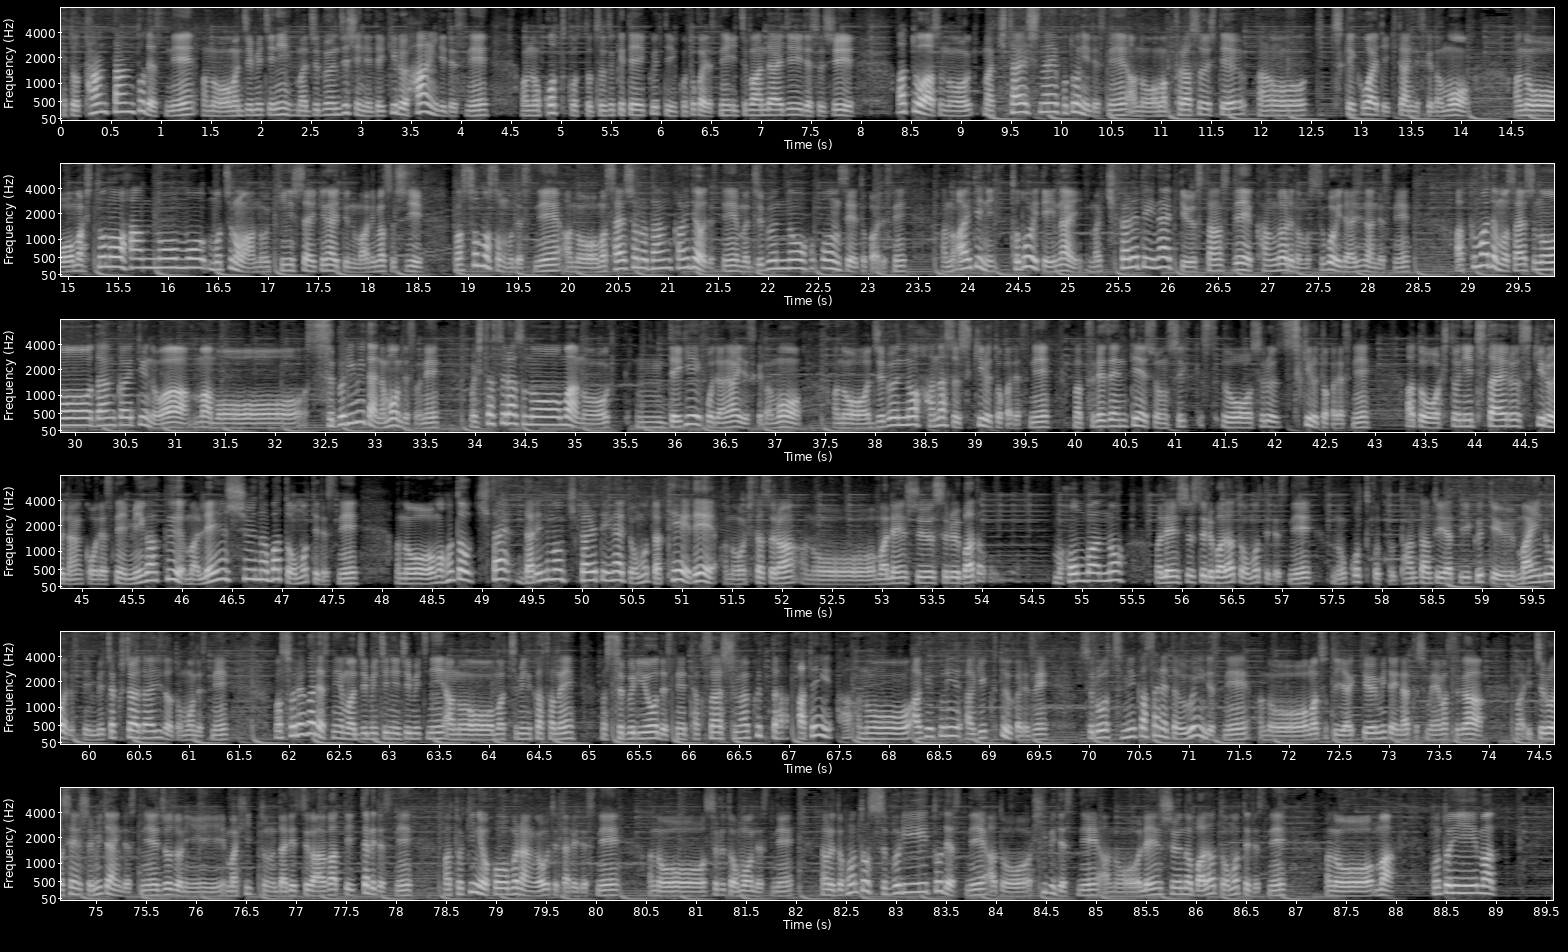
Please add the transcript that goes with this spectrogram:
えっと、淡々とですねあの、ま、地道に、まあ、自分自身でできる範囲でですねあのコツコツと続けていくっていうことがですね一番大事ですしあとはその、まあ、期待しないことにですねあの、まあ、プラスしてあの付け加えていきたいんですけどもあのまあ、人の反応ももちろんあの気にしちゃいけないというのもありますし、まあ、そもそもですねあの、まあ、最初の段階ではですね、ま自分の音声とかはですねあの相手に届いていない、ま聞かれていないっていうスタンスで考えるのもすごい大事なんですね。あくまでも最初の段階というのは、まあ、もう素振りみたいなもんですよね。もうひたすらその、まあ、あの出稽古じゃないですけどもあの自分の話すスキルとかですね、まあ、プレゼンテーションをするスキルとかですねあと人に伝えるスキルなんかをですね磨く、まあ、練習の場と思ってですねあのまあ、本当誰にも聞かれていないと思った体であのひたすらあの、まあ、練習する場と、まあ、本番のま練習する場だと思ってですねあのコツコツと淡々とやっていくっていうマインドはですねめちゃくちゃ大事だと思うんですね。まあ、それがですね、まあ、地道に地道にあの、まあ、積み重ね、ま素振りをですねたくさんしまくったあてにあの挙句に挙句というかですねそれを積み重ねた上にですねあの、まあ、ちょっと野球みたいになってしまいますが、まあ、イチロー選手みたいにですね徐々に、まヒットの打率が上がっていったりですね、まあ、時にホームランが打てたりですねあのすると思うんですねなので本当素振りとですねあと日々ですねあの練習の場だと思ってですねあのまあ本当にまあ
